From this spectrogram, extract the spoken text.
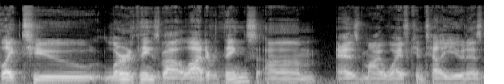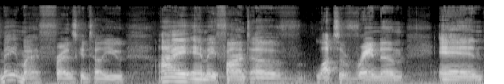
like to learn things about a lot of different things. Um, as my wife can tell you, and as many of my friends can tell you, I am a font of lots of random and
